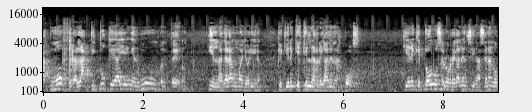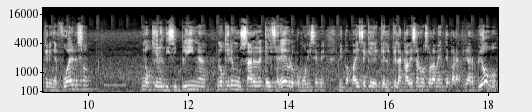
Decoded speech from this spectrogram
atmósfera, la actitud que hay en el mundo entero y en la gran mayoría, que quiere que es que le regalen las cosas. Quiere que todos se lo regalen sin hacer, no quieren esfuerzo, no quieren disciplina, no quieren usar el cerebro, como dice mi, papá, dice que, que, la cabeza no es solamente para crear piojo,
